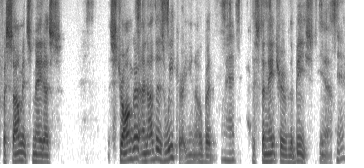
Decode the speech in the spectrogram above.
For some, it's made us stronger, and others weaker. You know, but it's the nature of the beast. Yeah. Yeah.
